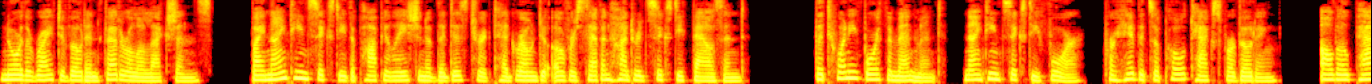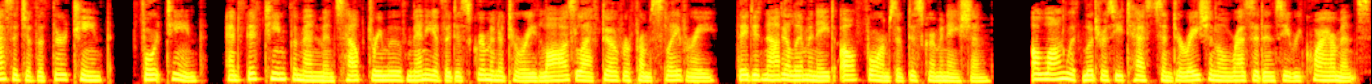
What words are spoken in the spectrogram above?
nor the right to vote in federal elections. By 1960 the population of the district had grown to over 760,000. The 24th Amendment, 1964, prohibits a poll tax for voting. Although passage of the 13th, 14th, and 15th Amendments helped remove many of the discriminatory laws left over from slavery, they did not eliminate all forms of discrimination. Along with literacy tests and durational residency requirements,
